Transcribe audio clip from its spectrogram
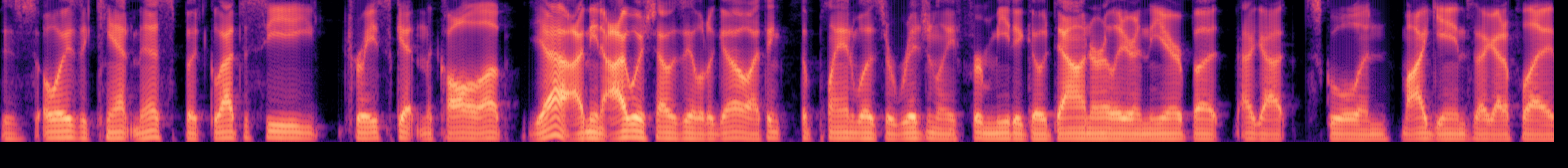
is always a can't miss, but glad to see Grace getting the call up. Yeah, I mean, I wish I was able to go. I think the plan was originally for me to go down earlier in the year, but I got school and my games I got to play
